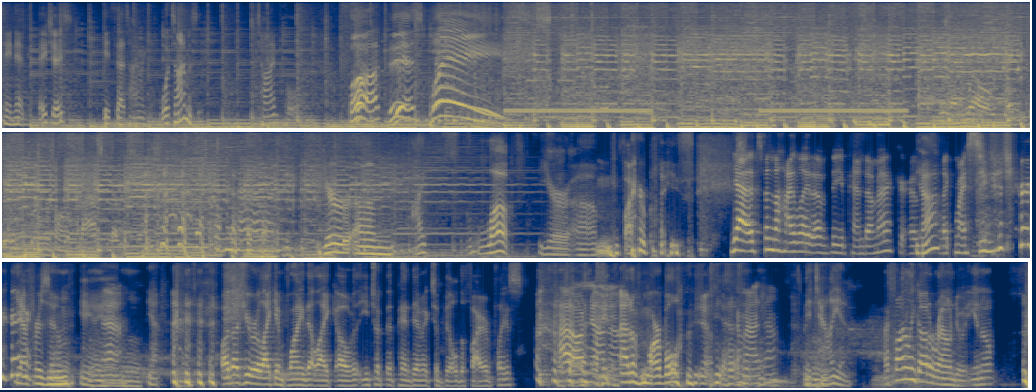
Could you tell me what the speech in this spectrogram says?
Hey, Nick, Hey, Chase. it's that time again. What time is it? Time for Fuck this place! your. Um, I love your um fireplace. Yeah, it's been the highlight of the pandemic. It's Yeah? like my signature. Yeah, for Zoom. Yeah, yeah, yeah. Mhm. yeah. I thought you were like implying that like oh you took the pandemic to build a fireplace. Oh no, no. Out of marble. yeah. Yeah. Imagine. Italian. I finally got around to it, you know.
